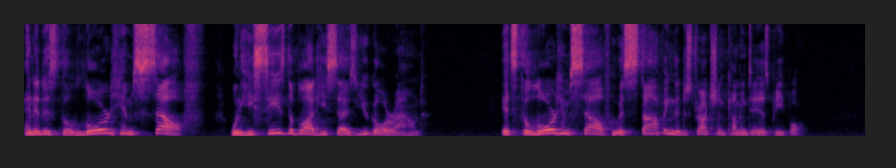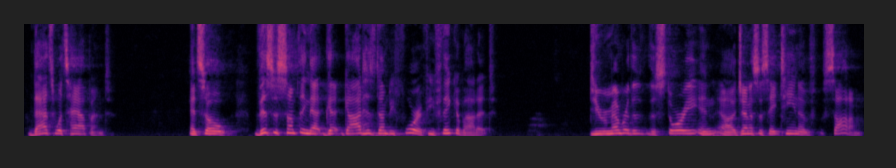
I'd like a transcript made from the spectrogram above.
and it is the Lord himself. When he sees the blood, he says, You go around. It's the Lord himself who is stopping the destruction coming to his people. That's what's happened. And so this is something that God has done before, if you think about it. Do you remember the, the story in uh, Genesis 18 of Sodom?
